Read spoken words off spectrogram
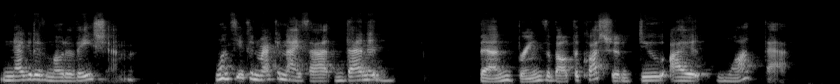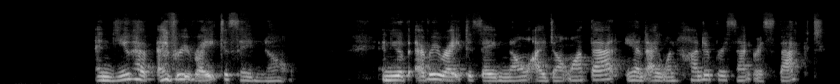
negative motivation? Once you can recognize that then it then brings about the question do i want that? And you have every right to say no. And you have every right to say no i don't want that and i 100% respect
